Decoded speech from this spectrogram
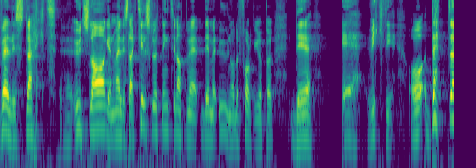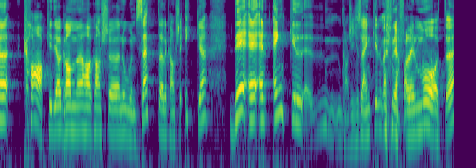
veldig sterkt eh, utslag, en veldig sterk tilslutning til at det med unådde folkegrupper det er viktig. Og Dette kakediagrammet har kanskje noen sett, eller kanskje ikke. Det er en enkel Kanskje ikke så enkel, men iallfall en måte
